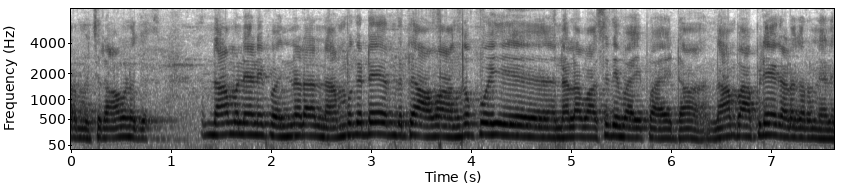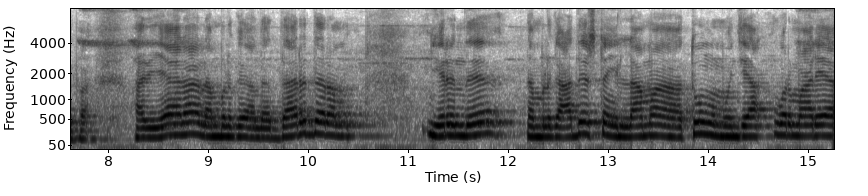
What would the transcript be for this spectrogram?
ஆரம்பிச்சிடும் அவனுக்கு. நாம் நினைப்போம் என்னடா நம்மக்கிட்டே இருந்துட்டு அவன் அங்கே போய் நல்லா வசதி வாய்ப்பு ஆகிட்டான் நாம் அப்படியே கிடக்குறோம்னு நினைப்பேன் அது ஏன்னா நம்மளுக்கு அந்த தரித்திரம் இருந்து நம்மளுக்கு அதிர்ஷ்டம் இல்லாமல் தூங்கு முஞ்சியா ஒரு மாதிரியா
